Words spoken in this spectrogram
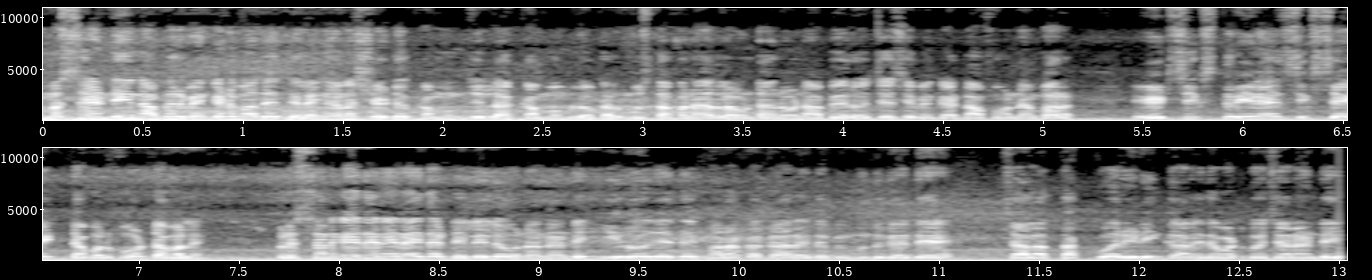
నమస్తే అండి నా పేరు వెంకటమాదే తెలంగాణ స్టేట్ ఖమ్మం జిల్లా ఖమ్మం లోకల్ ముస్తాఫనగర్లో ఉంటాను. నా పేరు వచ్చేసి వెంకట్ నా phone number eight six three nine six eight double four double nine ప్రస్తుతానికి అయితే నేనైతే ఢిల్లీలో ఉన్నానండి. ఈ రోజు అయితే మరొక కార్ అయితే మీ ముందుకైతే చాలా తక్కువ రీడింగ్ కార్ అయితే పట్టుకొచ్చానండి.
